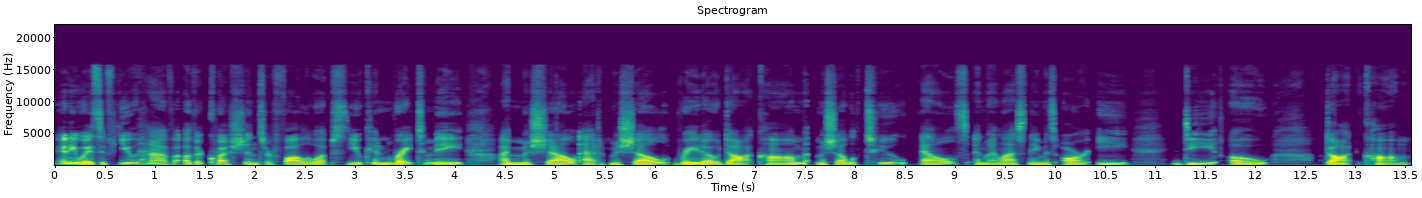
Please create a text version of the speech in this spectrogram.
Anyways, if you have other questions or follow ups, you can write to me. I'm Michelle at michelleredo.com. Michelle with two L's, and my last name is R E D O dot com.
